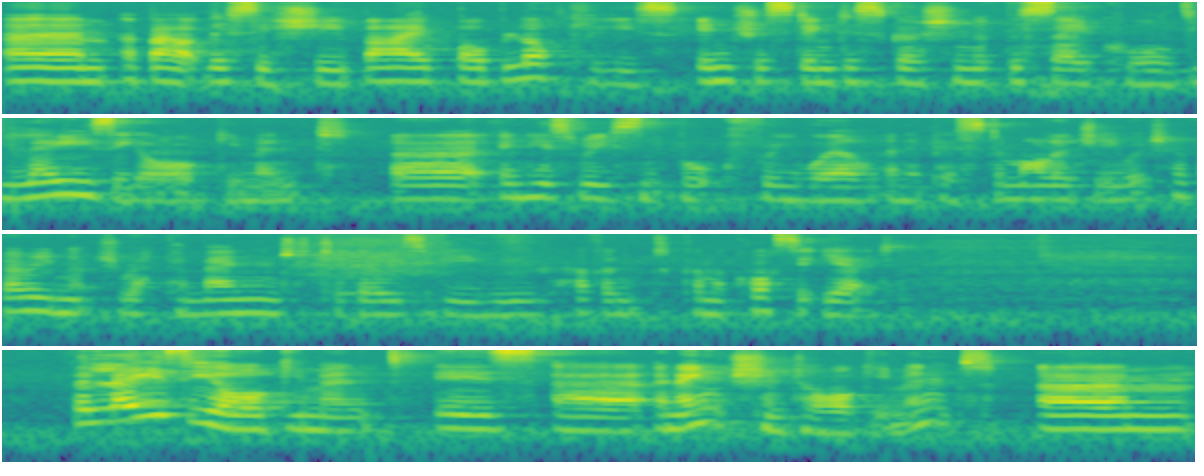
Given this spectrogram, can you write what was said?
um, about this issue by Bob Lockie's interesting discussion of the so called lazy argument uh, in his recent book, Free Will and Epistemology, which I very much recommend to those of you who haven't come across it yet. The lazy argument is uh, an ancient argument. Um,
